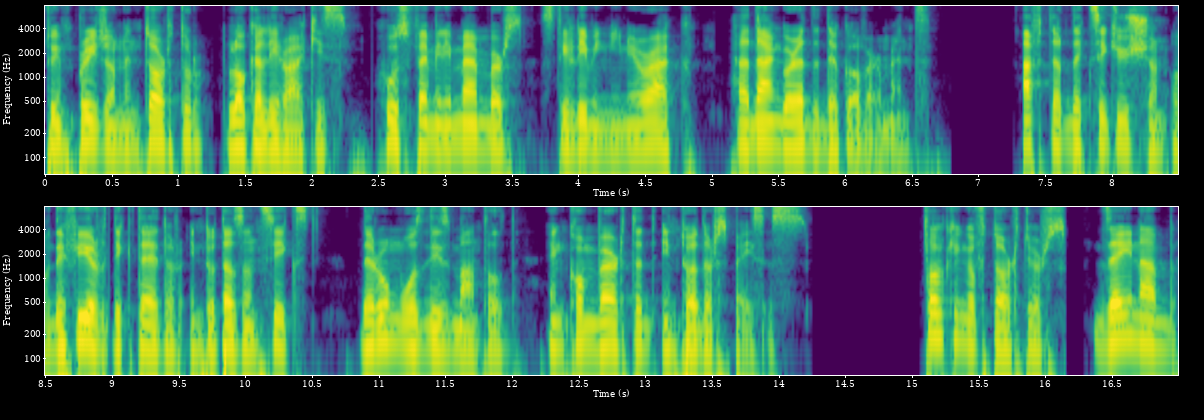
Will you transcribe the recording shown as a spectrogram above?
to imprison and torture local Iraqis, whose family members, still living in Iraq, had angered the government. After the execution of the feared dictator in 2006, the room was dismantled and converted into other spaces. Talking of tortures, Zainab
